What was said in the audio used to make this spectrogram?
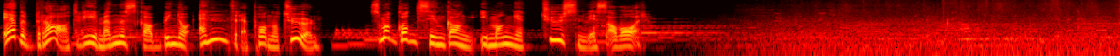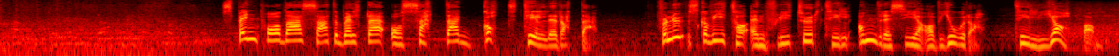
Er det bra at vi mennesker begynner å endre på naturen, som har gått sin gang i mange tusenvis av år? Spenn på deg setebeltet og sett deg godt til rette. For nå skal vi ta en flytur til andre sida av jorda, til Japan.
